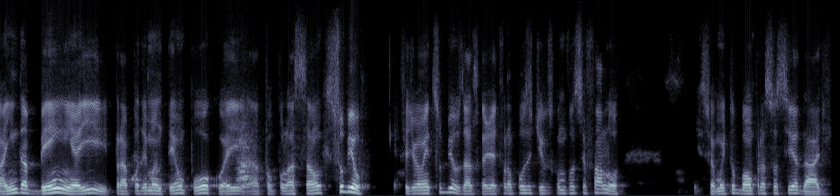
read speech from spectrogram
ainda bem aí para poder manter um pouco aí a população subiu, efetivamente subiu, os dados do CAGED foram positivos, como você falou. Isso é muito bom para a sociedade.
